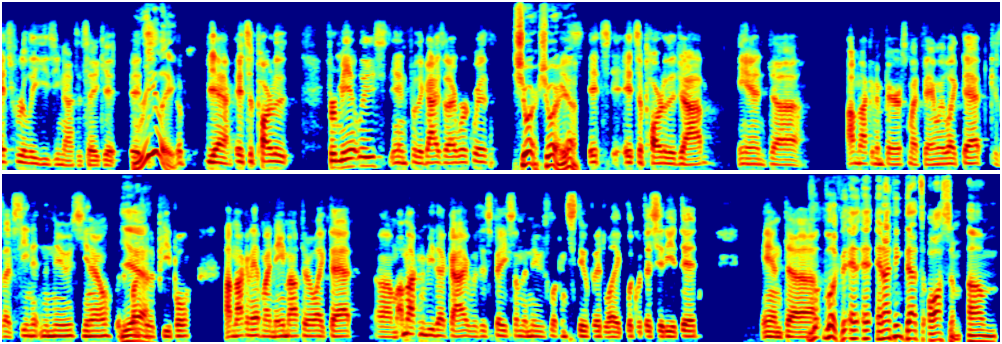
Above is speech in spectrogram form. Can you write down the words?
it's really easy not to take it. It's Really? a- yeah, it's a part of for me at least, and for the guys that I work with. Sure, sure, yeah. it's, it's it's a part of the job, and uh, I'm not going to embarrass my family like that because I've seen it in the news, you know, with a bunch of other people. I'm not going to have my name out there like that. Um, I'm not going to be that guy with his face on the news looking stupid, like look what this idiot did. And uh, Look, and- and I think that's awesome. Um,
